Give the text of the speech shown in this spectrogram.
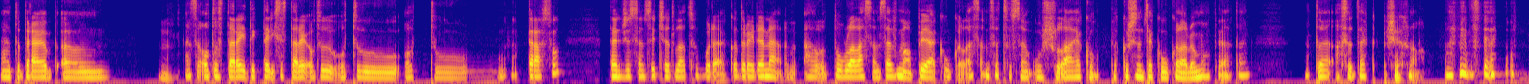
A to právě um, hmm. se o to starají ty, kteří se starají o tu, o tu, o tu trasu. Takže jsem si četla, co bude jako druhý den a, a toulala jsem se v mapě a koukala jsem se, co jsem ušla, jako, jako jsem se koukala do mapy a tak. A to je asi tak všechno.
